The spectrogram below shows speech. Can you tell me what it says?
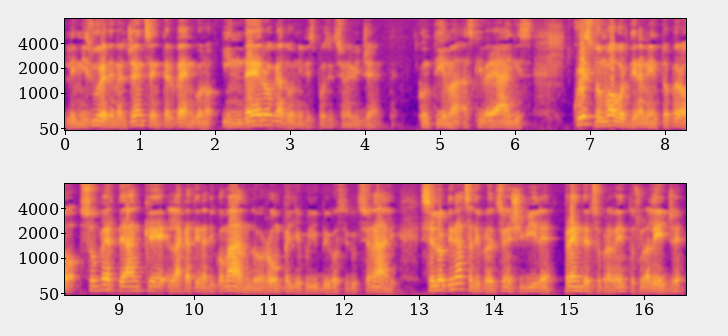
le misure d'emergenza intervengono in deroga ad ogni disposizione vigente. Continua a scrivere Ainis. Questo nuovo ordinamento però sovverte anche la catena di comando, rompe gli equilibri costituzionali. Se l'ordinanza di protezione civile prende il sopravvento sulla legge,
